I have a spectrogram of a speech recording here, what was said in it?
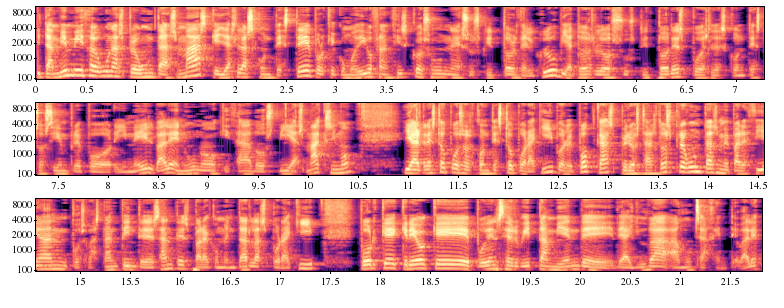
Y también me hizo algunas preguntas más que ya se las contesté, porque como digo, Francisco es un suscriptor del club y a todos los suscriptores pues les contesto siempre por email, ¿vale? En uno o quizá dos días máximo, y al resto pues os contesto por aquí, por el podcast, pero estas dos preguntas me parecían pues bastante interesantes para comentarlas por aquí, porque creo que pueden servir también de, ayuda a mucha gente, ¿vale?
